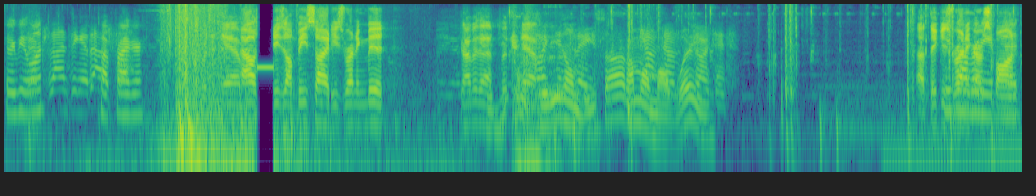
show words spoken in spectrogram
3v1. Top fragger. Put. Out. He's on B side. He's running mid. Copy that. Put it Wait, down. he's on B side? I'm on my way. I think he's, running our spawn. mid.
